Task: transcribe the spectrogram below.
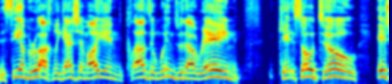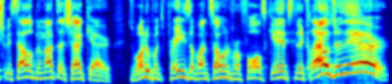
"Nisiyam ruach v'geshem ayin," clouds and winds without rain. So too, Ish B'mata Sheker is one who puts praise upon someone for false gifts. The clouds are there,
